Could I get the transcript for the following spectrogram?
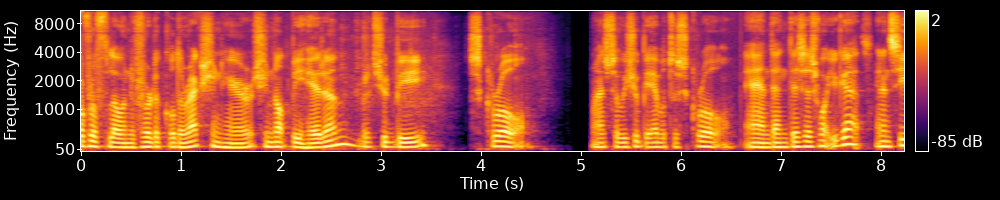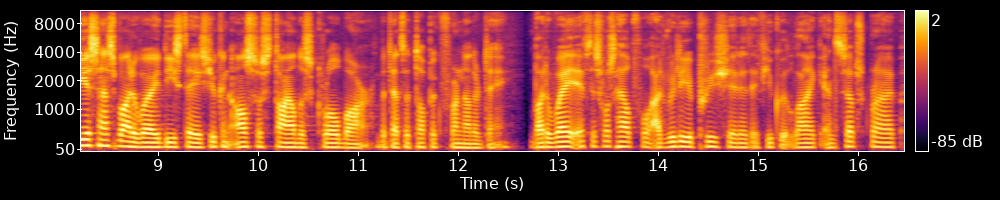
overflow in the vertical direction here should not be hidden, but it should be scroll. Right, so we should be able to scroll. And then this is what you get. And in CSS, by the way, these days you can also style the scroll bar, but that's a topic for another day. By the way, if this was helpful, I'd really appreciate it if you could like and subscribe.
